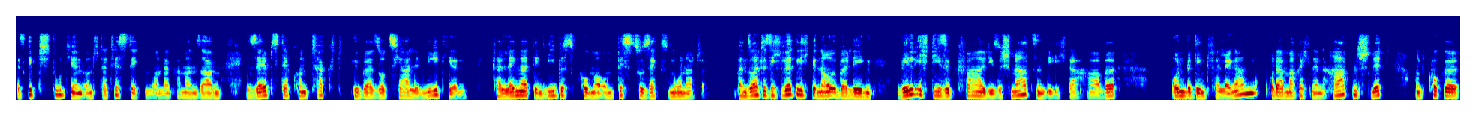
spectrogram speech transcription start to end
Es gibt Studien und Statistiken und da kann man sagen, selbst der Kontakt über soziale Medien verlängert den Liebeskummer um bis zu sechs Monate. Man sollte sich wirklich genau überlegen, will ich diese Qual, diese Schmerzen, die ich da habe, unbedingt verlängern oder mache ich einen harten Schnitt und gucke,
